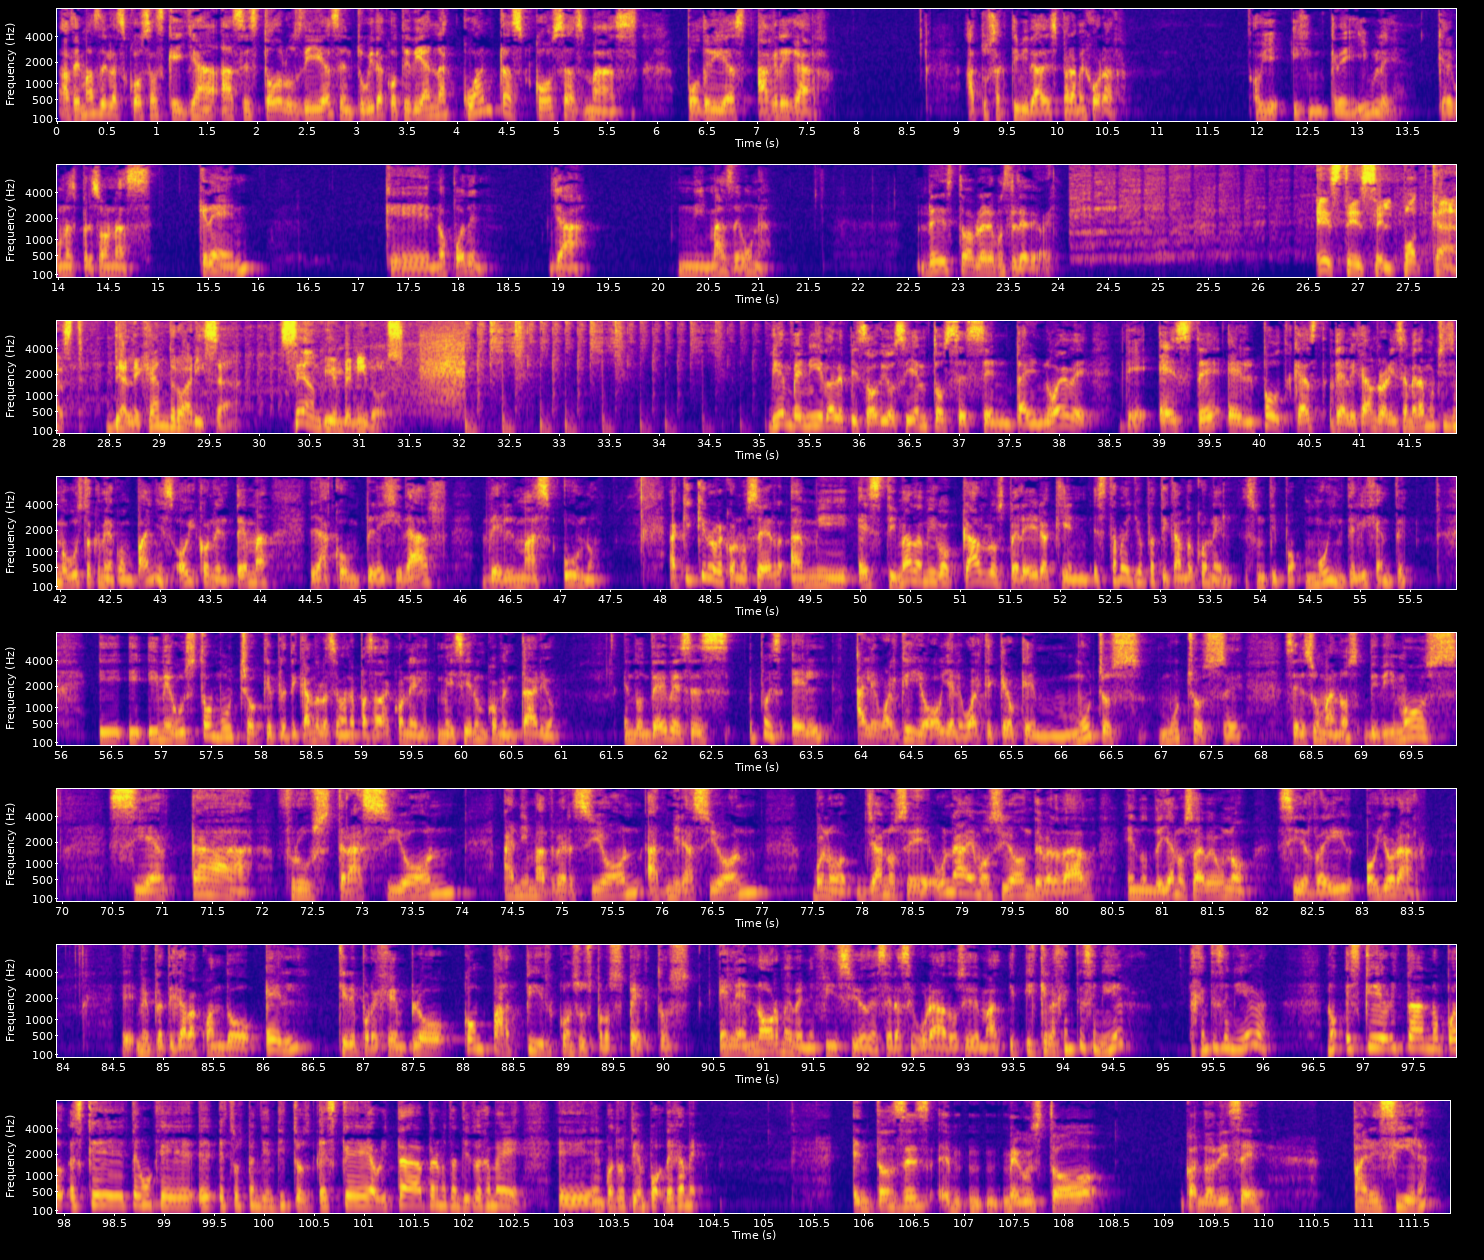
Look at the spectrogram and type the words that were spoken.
Además de las cosas que ya haces todos los días en tu vida cotidiana, ¿cuántas cosas más podrías agregar a tus actividades para mejorar? Oye, increíble que algunas personas creen que no pueden ya ni más de una. De esto hablaremos el día de hoy. Este es el podcast de Alejandro Ariza. Sean bienvenidos. Bienvenido al episodio 169 de este, el podcast de Alejandro Ariza. Me da muchísimo gusto que me acompañes hoy con el tema La complejidad del más uno. Aquí quiero reconocer a mi estimado amigo Carlos Pereira, quien estaba yo platicando con él. Es un tipo muy inteligente y, me gustó mucho que platicando la semana pasada con él me hiciera un comentario en donde hay veces, pues él, al igual que yo y al igual que creo que muchos, muchos eh, seres humanos, vivimos cierta frustración, animadversión, admiración, bueno, ya no sé, una emoción de verdad en donde ya no sabe uno si reír o llorar eh, me platicaba cuando él quiere, por ejemplo, compartir con sus prospectos el enorme beneficio de ser asegurados y demás, y, que la gente se niega, la gente se niega. No, es que ahorita no puedo, es que tengo que, eh, estos pendientitos, es que ahorita, espérame tantito, déjame, eh, encuentro tiempo, déjame. Entonces, me gustó cuando dice, pareciera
